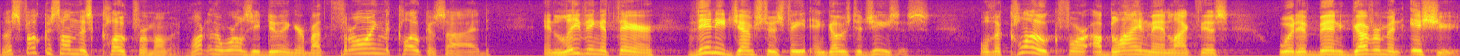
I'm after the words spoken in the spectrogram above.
Let's focus on this cloak for a moment. What in the world is he doing here by throwing the cloak aside and leaving it there? Then he jumps to his feet and goes to Jesus. Well, the cloak for a blind man like this would have been government issued.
